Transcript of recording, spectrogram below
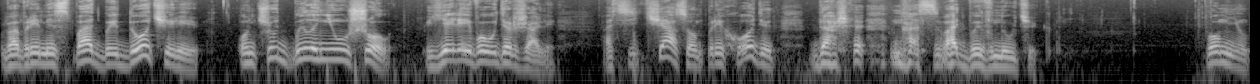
во время свадьбы дочери он чуть было не ушел, еле его удержали – а сейчас он приходит даже на свадьбы внучек. Помню,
